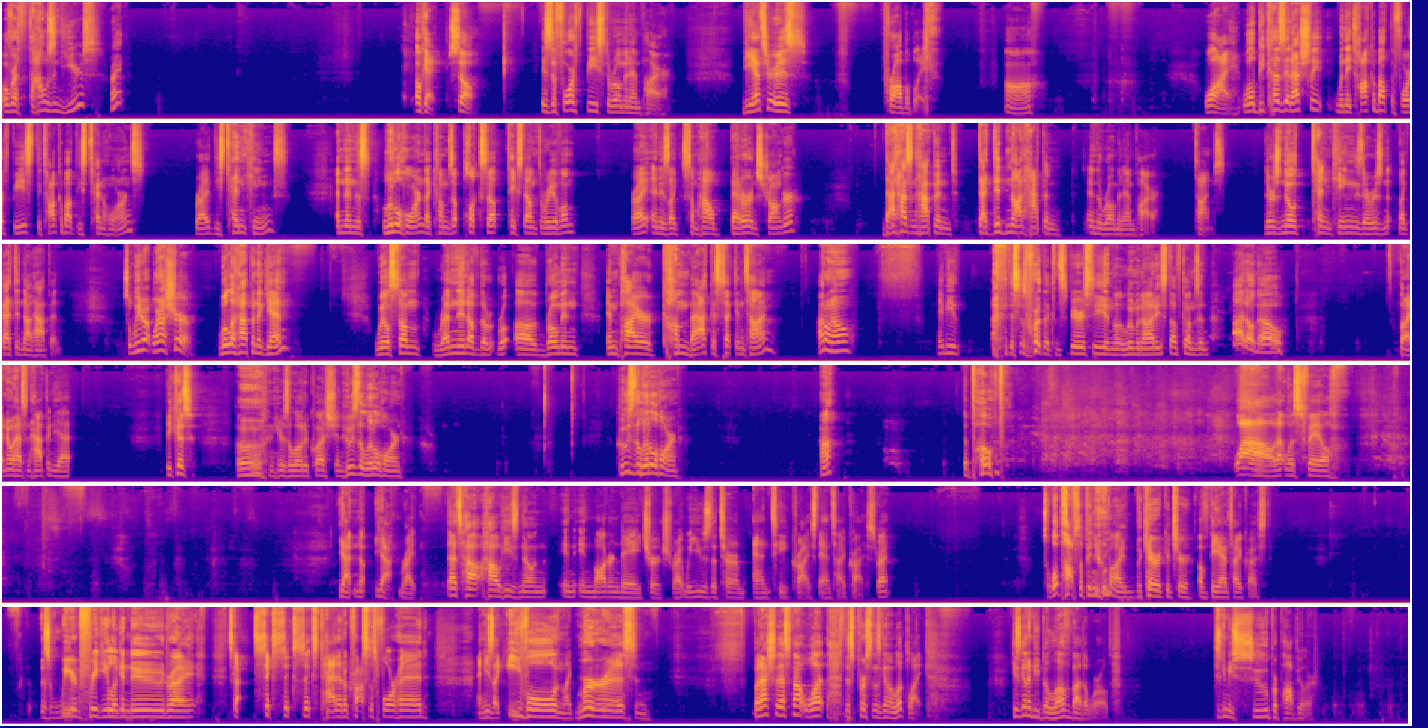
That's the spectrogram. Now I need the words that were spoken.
Over a thousand years, right? Okay, so is the fourth beast the Roman Empire? The answer is probably. Aw. Why? Well, because it actually, when they talk about the fourth beast, they talk about these 10 horns, right? These 10 kings. And then this little horn that comes up, plucks up, takes down three of them, right? And is like somehow better and stronger. That hasn't happened, that did not happen in the Roman Empire times. There's no 10 kings, there is no, like that did not happen. So we don't, we're not sure. Will it happen again? Will some remnant of the uh, Roman Empire come back a second time? I don't know. Maybe this is where the conspiracy and the Illuminati stuff comes in. I don't know. But I know it hasn't happened yet. Because, oh, and here's a loaded question Who's the little horn? Who's the little horn? Huh? The Pope? wow, that was fail. Yeah, no, yeah, right. That's how, how he's known in, in modern day church, right? We use the term antichrist, antichrist, right? So what pops up in your mind, the caricature of the antichrist? This weird, freaky looking dude, right? He's got 666 tatted across his forehead, and he's like evil and like murderous. And but actually, that's not what this person is to look like. He's to be beloved by the world. He's to be super popular.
